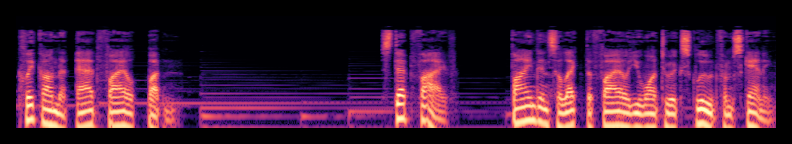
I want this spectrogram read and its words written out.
Click on the Add File button. Step 5. Find and select the file you want to exclude from scanning.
